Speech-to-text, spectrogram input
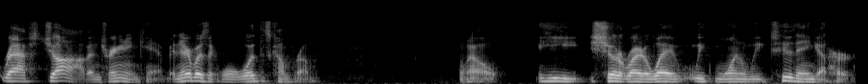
Rapp's job in training camp, and everybody's like, "Well, where'd this come from?" Well, he showed it right away. Week one, week two, then he got hurt,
